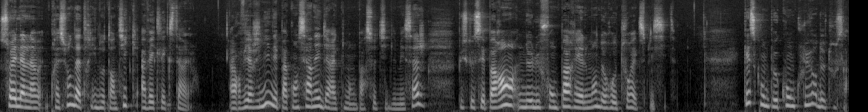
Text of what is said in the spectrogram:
soit il a l'impression d'être inauthentique avec l'extérieur. Alors Virginie n'est pas concernée directement par ce type de message, puisque ses parents ne lui font pas réellement de retour explicite. Qu'est-ce qu'on peut conclure de tout ça?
